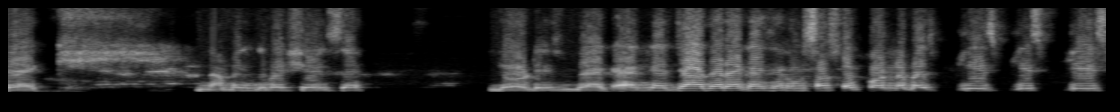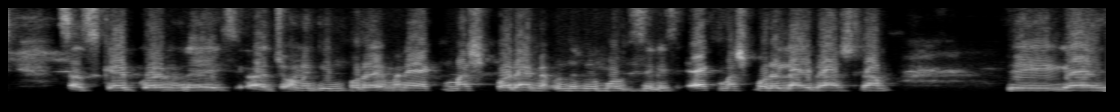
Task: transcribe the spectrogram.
ব্যাক নামটা কিন্তু বেশি হয়েছে। Jord is back and guys যা যারা গাইস এখন সাবস্ক্রাইব করেন না ভাই প্লিজ প্লিজ প্লিজ সাবস্ক্রাইব করেন গাইস আজ অনেকদিন পরে মানে এক মাস পরে, আমি আপনাদেরকে বলতেছি গাইস এক মাস পরে লাইভে আসলাম। গাইস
